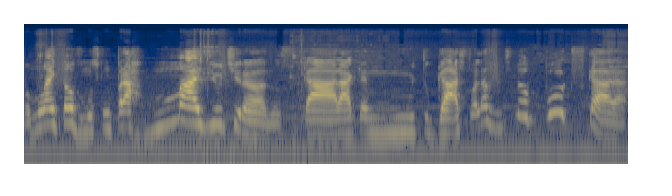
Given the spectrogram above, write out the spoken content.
vamos lá então, vamos comprar mais Yutiranos. Caraca, é muito gasto, olha as 20 mil cara.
